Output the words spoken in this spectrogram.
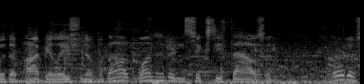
with a population of about 160,000. Port of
